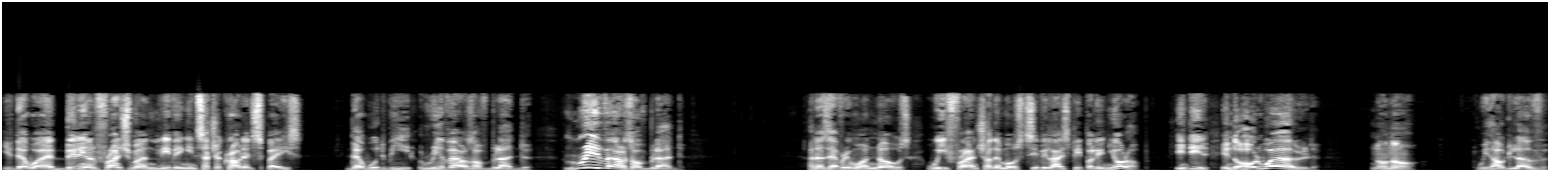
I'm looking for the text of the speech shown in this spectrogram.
if there were a billion Frenchmen living in such a crowded space, there would be rivers of blood. Rivers of blood! And as everyone knows, we French are the most civilized people in Europe. Indeed, in the whole world. No, no. Without love,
